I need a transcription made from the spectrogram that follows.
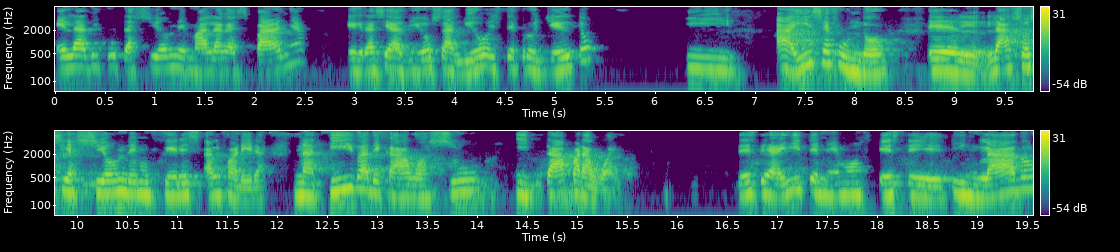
en la Diputación de Málaga, España, que gracias a Dios salió este proyecto y ahí se fundó el- la Asociación de Mujeres Alfareras, nativa de Caguazú, Itá, Paraguay. Desde ahí tenemos este tinglado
